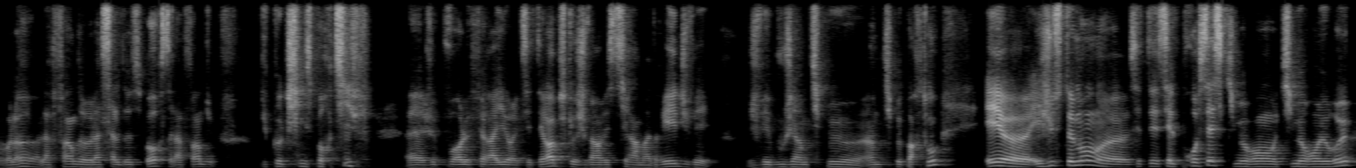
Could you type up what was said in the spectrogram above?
voilà, la fin de la salle de sport, c'est la fin du, du coaching sportif. Euh, je vais pouvoir le faire ailleurs, etc. Puisque je vais investir à Madrid, je vais, je vais bouger un petit peu, un petit peu partout. Et, euh, justement, euh, c'est le process qui me rend, qui me rend heureux.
